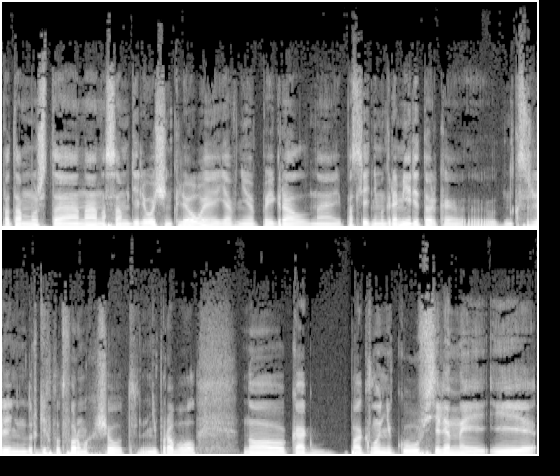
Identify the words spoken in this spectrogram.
потому что она на самом деле очень клевая. Я в нее поиграл на последнем Игромире только, к сожалению, на других платформах еще вот не пробовал. Но как поклоннику вселенной и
